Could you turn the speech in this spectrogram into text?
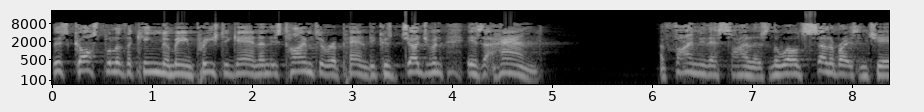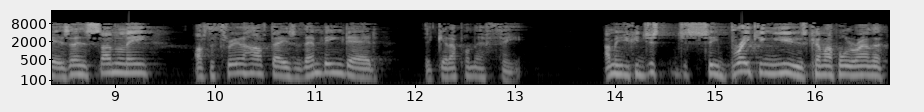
This gospel of the kingdom being preached again and it's time to repent because judgment is at hand. And finally they're silenced and the world celebrates and cheers and then suddenly after three and a half days of them being dead, they get up on their feet. I mean, you can just, just see breaking news come up all around the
